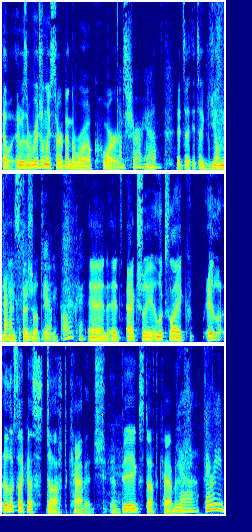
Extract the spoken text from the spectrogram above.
it was originally served in the royal court. I'm sure, yeah. it- it's a it's a Gyeonggi specialty. yeah. Oh, okay. And it actually it looks like it, it looks like a stuffed cabbage, a big stuffed cabbage. Yeah, very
